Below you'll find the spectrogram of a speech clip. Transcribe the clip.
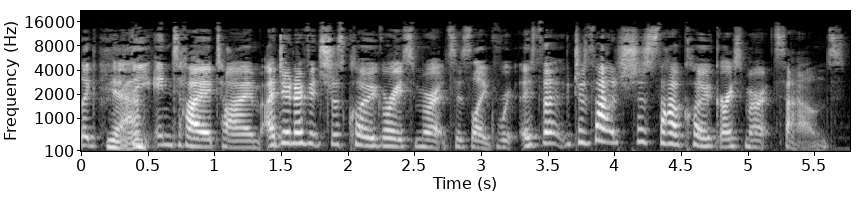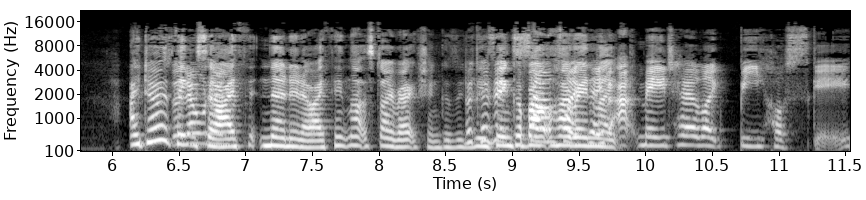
like Yeah. the entire time. I don't know if it's just Chloe Grace Moretz's like. Is that just that's just how Chloe Grace Moretz sounds? I don't So think don't so I th- no no no I think that's direction because if Because you think about her like in like made her like be husky.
